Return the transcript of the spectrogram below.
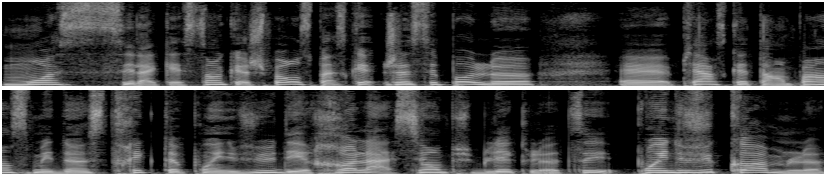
Moi, c'est la question que je pose, parce que je sais pas, là, euh, Pierre, ce que tu en penses, mais d'un strict point de vue des relations publiques, là, tu sais, point de vue comme, là,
